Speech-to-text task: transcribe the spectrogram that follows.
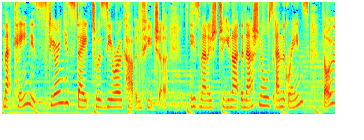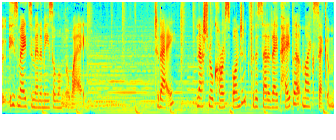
Matt Kean is steering his state to a zero carbon future. He's managed to unite the Nationals and the Greens, though he's made some enemies along the way. Today, national correspondent for the Saturday paper, Mike Seccombe,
